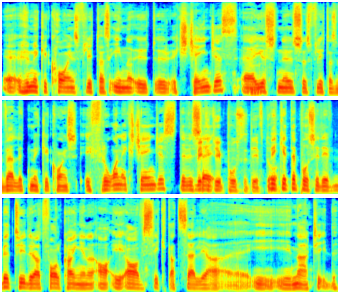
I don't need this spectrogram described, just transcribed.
hur mycket coins flyttas in och ut ur exchanges. Eh, Just nu så flyttas väldigt mycket coins ifrån exchanges. Det vill Vilket säga, är positivt då. vilket är positivt. Betyder att folk har ingen i avsikt att sälja eh, i, i närtid.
